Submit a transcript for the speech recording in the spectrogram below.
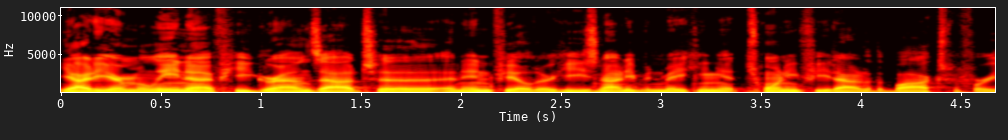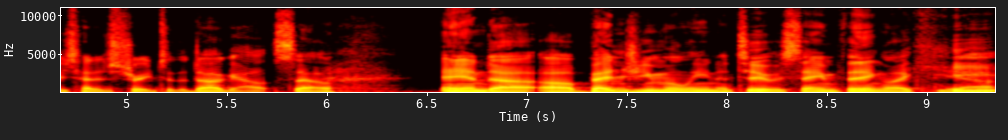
Yadier Molina. If he grounds out to an infielder, he's not even making it 20 feet out of the box before he's headed straight to the dugout. So, and uh, uh, Bengie Molina too, same thing. Like he Yeah.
